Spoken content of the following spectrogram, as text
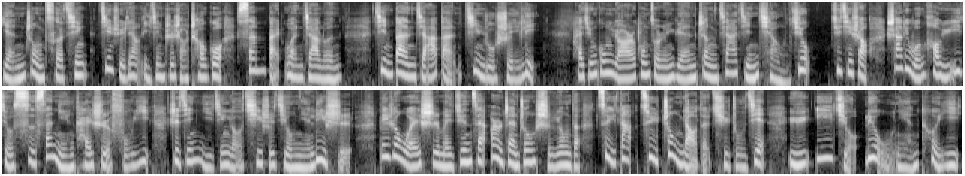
严重侧倾，进水量已经至少超过三百万加仑，近半甲板进入水里。海军公园工作人员正加紧抢救。据介绍，沙利文号于1943年开始服役，至今已经有79年历史，被认为是美军在二战中使用的最大、最重要的驱逐舰，于1965年退役。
